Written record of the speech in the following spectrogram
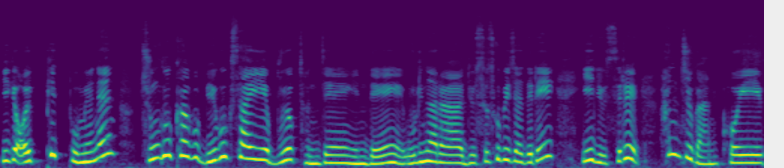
이게 얼핏 보면은 중국하고 미국 사이의 무역 전쟁인데 우리나라 뉴스 소비자들이 이 뉴스를 한 주간 거의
